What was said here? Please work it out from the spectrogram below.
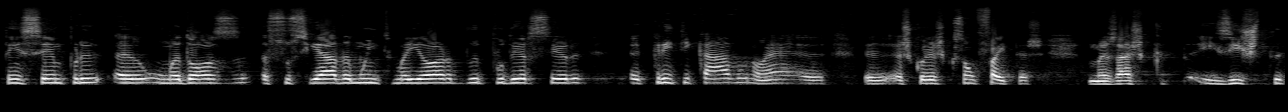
tem sempre uh, uma dose associada muito maior de poder ser uh, criticado, não é? As escolhas que são feitas. Mas acho que existe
